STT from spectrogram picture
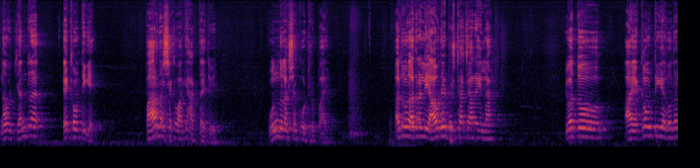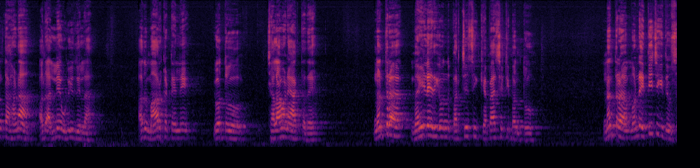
ನಾವು ಜನರ ಅಕೌಂಟಿಗೆ ಪಾರದರ್ಶಕವಾಗಿ ಹಾಕ್ತಾ ಇದ್ವಿ. ಒಂದು ಲಕ್ಷ ಕೋಟಿ ರೂಪಾಯಿ. ಅದು ಅದರಲ್ಲಿ ಯಾವುದೇ ಭ್ರಷ್ಟಾಚಾರ ಇಲ್ಲ. ಇವತ್ತು ಆ ಅಕೌಂಟಿಗೆ ಹೋದಂಥ ಹಣ ಅದು ಅಲ್ಲೇ ಉಳಿಯುವುದಿಲ್ಲ. ಅದು ಮಾರುಕಟ್ಟೆಯಲ್ಲಿ ಇವತ್ತು ಚಲಾವಣೆ ಆಗ್ತದೆ. ನಂತರ ಮಹಿಳೆಯರಿಗೆ ಒಂದು ಪರ್ಚೇಸಿಂಗ್ ಕೆಪ್ಯಾಸಿಟಿ ಬಂತು. ನಂತರ ಮೊನ್ನೆ ಇತ್ತೀಚೆಗೆ ದಿವಸ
